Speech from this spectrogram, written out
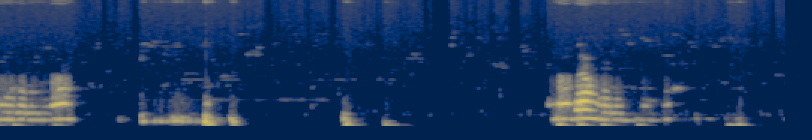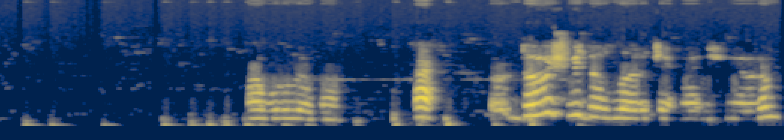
vuruldu? Neden vuruldu? Ha vuruluyor tamam. Ha dövüş videoları çekmeyi düşünüyorum.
